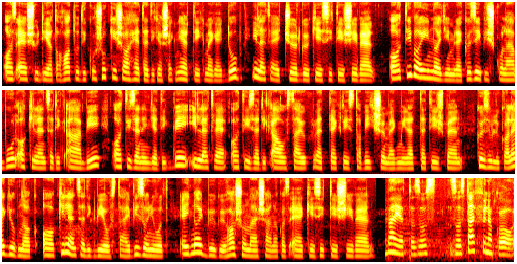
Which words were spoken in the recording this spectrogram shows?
az első díjat a hatodikosok és a hetedikesek nyerték meg egy dob, illetve egy csörgő készítésével. A Tivai Nagy Imre középiskolából a 9. AB, a 11. B, illetve a 10. A osztályok vettek részt a végső megmérettetésben. Közülük a legjobbnak a 9. B osztály bizonyult egy nagybőgő hasonlásának az elkészítésével. Bejött az, oszt- az osztályfőnök a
